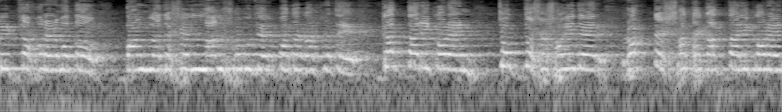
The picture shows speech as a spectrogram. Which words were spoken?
মির্জাফরের মতো বাংলাদেশের লাল সবুজের পতাকার সাথে গাদ্দারি করেন, চোদ্দশো শহীদের রক্তের সাথে গাদ্দারি করেন।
